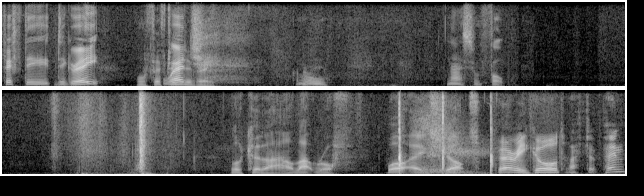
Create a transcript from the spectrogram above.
50 degree. Well, 50 Wedge. degree. Nice and full. Look at that, that rough. What a shot. Very good. Left at pin.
